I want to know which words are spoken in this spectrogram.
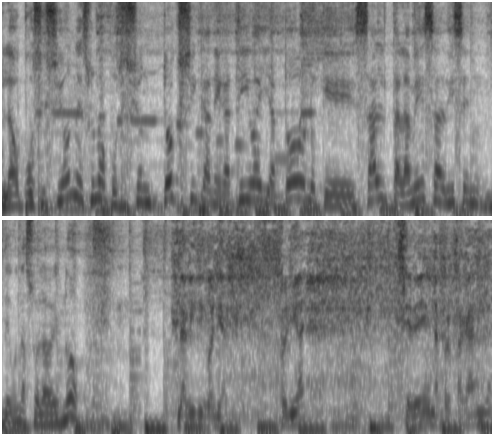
La oposición es una oposición tóxica, negativa y a todo lo que salta a la mesa dicen de una sola vez no. David y Goliat. Goliat se ve en la propaganda,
